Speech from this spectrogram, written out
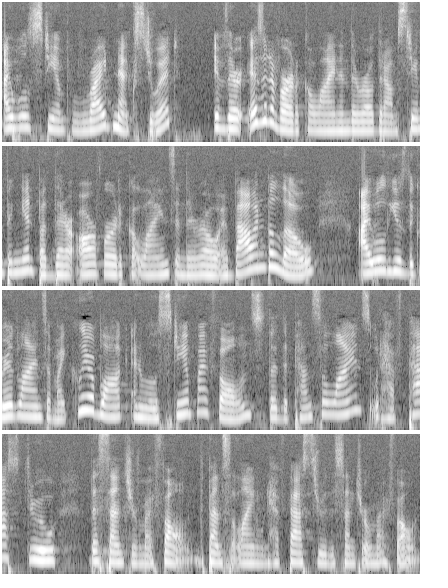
I will stamp right next to it. If there isn't a vertical line in the row that I'm stamping it, but there are vertical lines in the row above and below, I will use the grid lines of my clear block and will stamp my phone so that the pencil lines would have passed through the center of my phone. The pencil line would have passed through the center of my phone.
